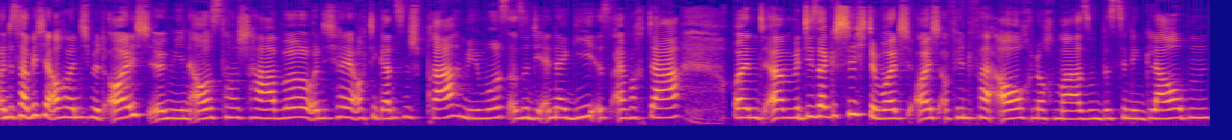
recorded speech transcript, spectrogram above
Und das habe ich ja auch, wenn ich mit euch irgendwie einen Austausch habe und ich höre ja auch die ganzen Sprachmemos. Also die Energie ist einfach da. Und ähm, mit dieser Geschichte wollte ich euch auf jeden Fall auch nochmal so ein bisschen den Glauben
